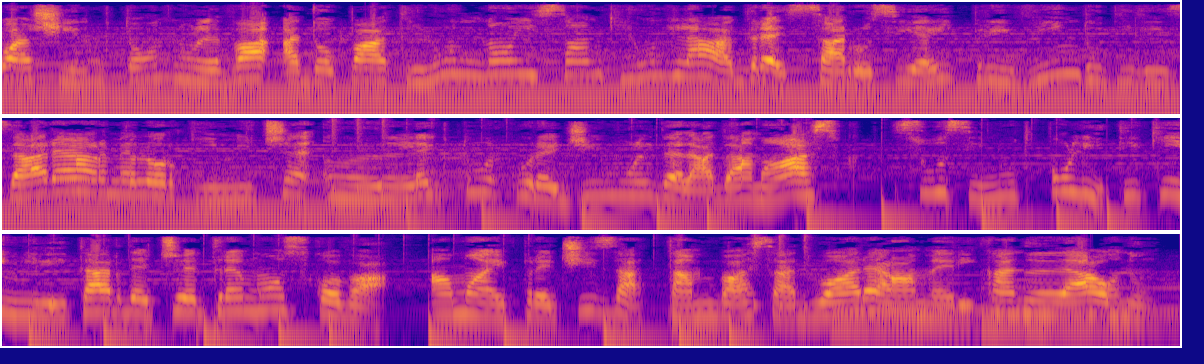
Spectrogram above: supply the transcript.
Washingtonul va adoptat luni noi sancțiuni la adresa Rusiei privind utilizarea armelor chimice în lecturi cu regimul de la Damasc, susținut politic militar de cetre Moscova, a mai precizat ambasadoarea americană la ONU.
